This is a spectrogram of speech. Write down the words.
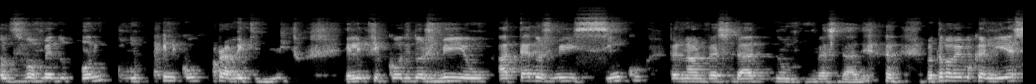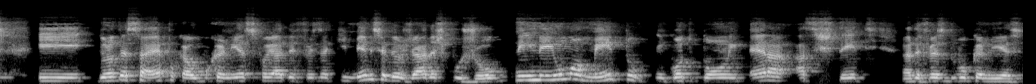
o desenvolvimento do Tony como técnico propriamente dito. Ele ficou de 2001 até 2005 na universidade, no universidade, no Tampa Bay Buccaneers e durante essa época o Buccaneers foi a defesa que menos cedeu jardas por jogo. Em nenhum momento, enquanto o Tony era assistente na defesa do Buccaneers,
